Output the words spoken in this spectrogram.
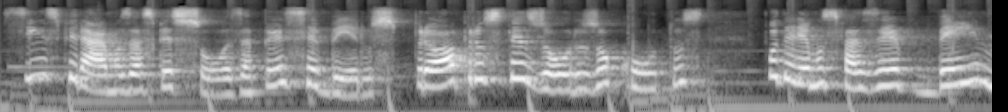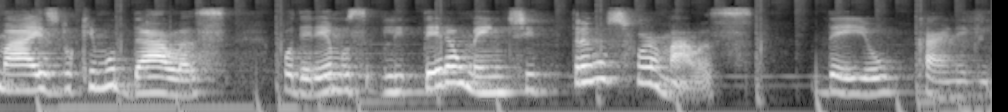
Se inspirarmos as pessoas a perceber os próprios tesouros ocultos, poderemos fazer bem mais do que mudá-las, poderemos literalmente transformá-las. Dale Carnegie.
